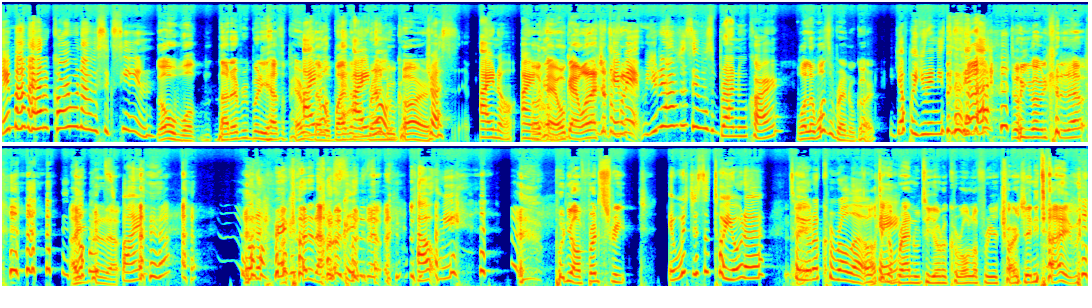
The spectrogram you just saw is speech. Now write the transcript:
Hey man, I had a car when I was 16. oh well, not everybody has a parent I that know- will buy them a I brand know. new car. Trust. I know. I know. Okay, okay. Well, that's just Hey man, you didn't have to say it was a brand new car. Well, it was a brand new car. Yeah, but you didn't need to say that. Do you want me to cut it out? I can cut it it's out. fine. Whatever. I'll cut it out. I'll cut it out. Out me. Putting you on Front Street. It was just a Toyota, Toyota Corolla. Okay, I'll take a brand new Toyota Corolla free of charge anytime.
